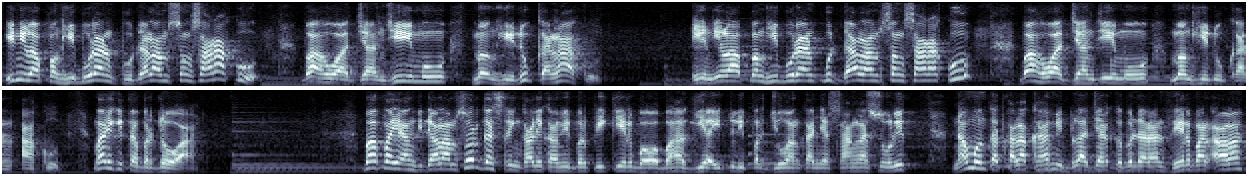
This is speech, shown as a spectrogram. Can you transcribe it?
Inilah penghiburanku dalam sengsaraku bahwa janjimu menghidupkan aku. Inilah penghiburanku dalam sengsaraku bahwa janjimu menghidupkan aku. Mari kita berdoa. Bapak yang di dalam surga sering kali kami berpikir bahwa bahagia itu diperjuangkannya sangat sulit. Namun tatkala kami belajar kebenaran firman Allah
